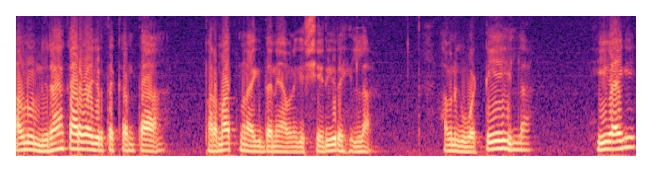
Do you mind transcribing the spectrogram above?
ಅವನು ನಿರಾಕಾರವಾಗಿರ್ತಕ್ಕಂಥ ಪರಮಾತ್ಮನಾಗಿದ್ದಾನೆ, ಅವನಿಗೆ ಶರೀರ ಇಲ್ಲ. ಅವನಿಗೆ ಹೊಟ್ಟೆಯೇ ಇಲ್ಲ. ಹೀಗಾಗಿ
